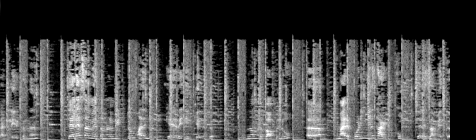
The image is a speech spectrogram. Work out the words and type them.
കണ്ടിലിരിക്കുന്ന ചില സമയത്ത് നമ്മൾ മിട്ടും അതിന്റെ ഉള്ളിൽ കയറി ഇരിക്കലുണ്ട്. അപ്പം നമ്മൾ ബബലു മരപ്പൊടി ഇങ്ങനെ കഴിക്കും ചില സമയത്ത്.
